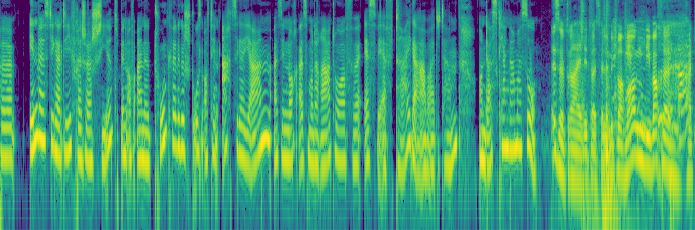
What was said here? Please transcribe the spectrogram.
äh, investigativ recherchiert, bin auf eine Tonquelle gestoßen aus den 80er Jahren, als Sie noch als Moderator für SWF 3 gearbeitet haben. Und das klang damals so. SF3, Litweißwelle, Mittwochmorgen, die Woche guten Morgen, hat...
